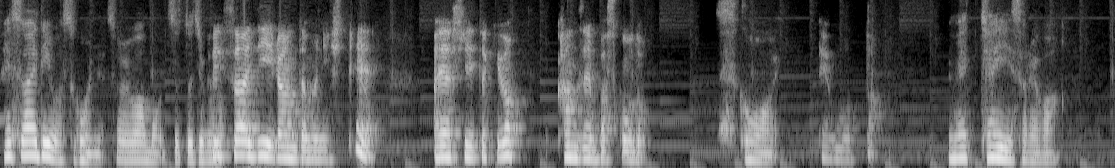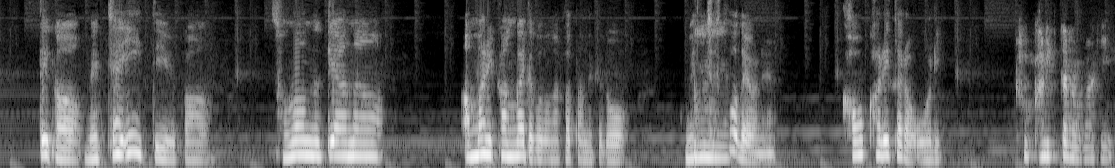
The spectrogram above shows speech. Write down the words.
フェイス ID はすごいね。それはもうずっと自分の。Face ID ランダムにして、怪しい時は完全パスコードっすごい。て思った。めっちゃいい、それは。てか、めっちゃいいっていうか、その抜け穴、あんまり考えたことなかったんだけど、めっちゃそうだよね。顔借りたら終わり。顔借りたら終わり。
